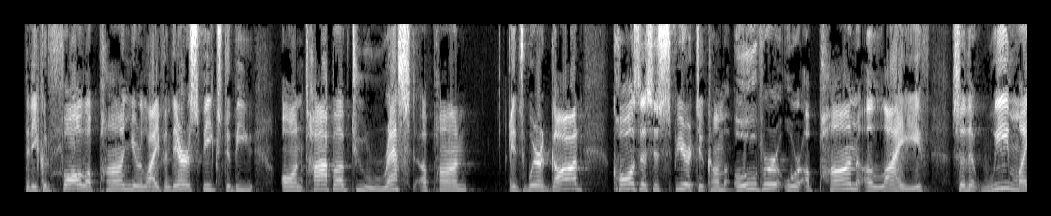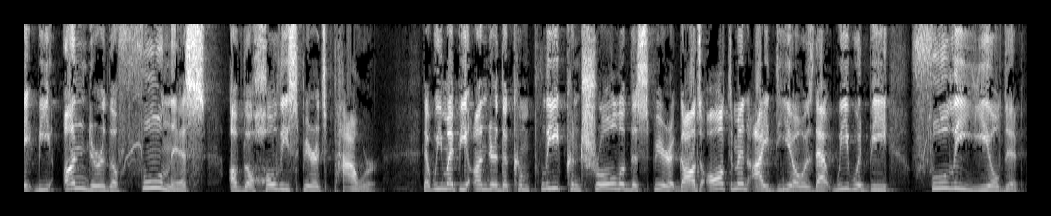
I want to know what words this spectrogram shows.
that he could fall upon your life. And there it speaks to be on top of, to rest upon. It's where God causes his Spirit to come over or upon a life so that we might be under the fullness of the Holy Spirit's power. That we might be under the complete control of the Spirit. God's ultimate ideal is that we would be fully yielded.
